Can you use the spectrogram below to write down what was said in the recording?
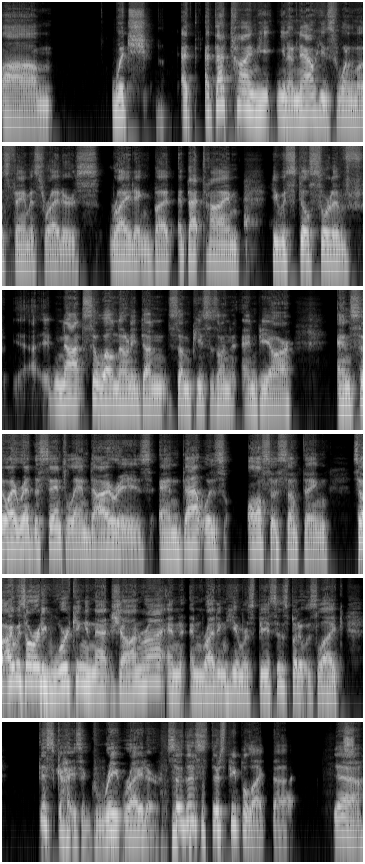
um, which at, at that time he you know now he's one of the most famous writers writing but at that time he was still sort of uh, not so well known. He'd done some pieces on npr and so i read the santaland diaries and that was also something so i was already working in that genre and and writing humorous pieces but it was like this guy is a great writer. So there's there's people like that Yeah.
